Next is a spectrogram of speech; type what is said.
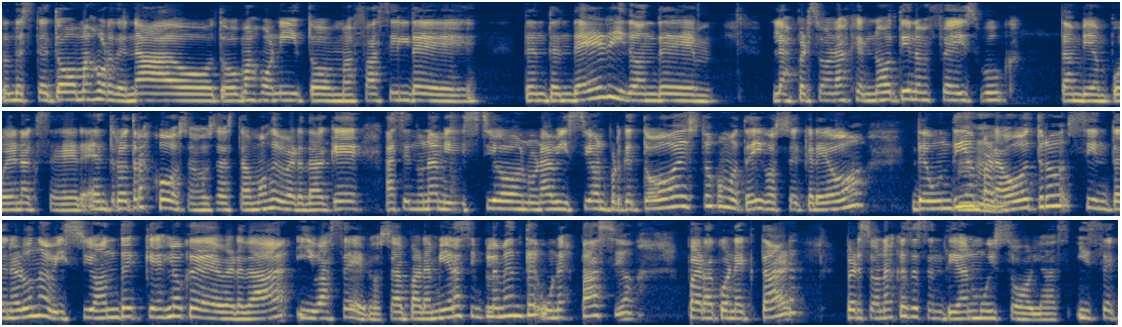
donde esté todo más ordenado, todo más bonito, más fácil de, de entender y donde las personas que no tienen Facebook también pueden acceder, entre otras cosas, o sea, estamos de verdad que haciendo una misión, una visión, porque todo esto, como te digo, se creó de un día para otro sin tener una visión de qué es lo que de verdad iba a ser, o sea, para mí era simplemente un espacio para conectar personas que se sentían muy solas y se,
